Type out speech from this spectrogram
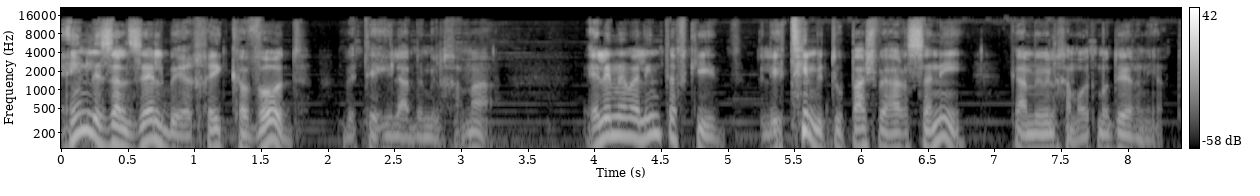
אין לזלזל בערכי כבוד ותהילה במלחמה. אלה ממלאים תפקיד, לעתים מטופש והרסני, גם במלחמות מודרניות.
